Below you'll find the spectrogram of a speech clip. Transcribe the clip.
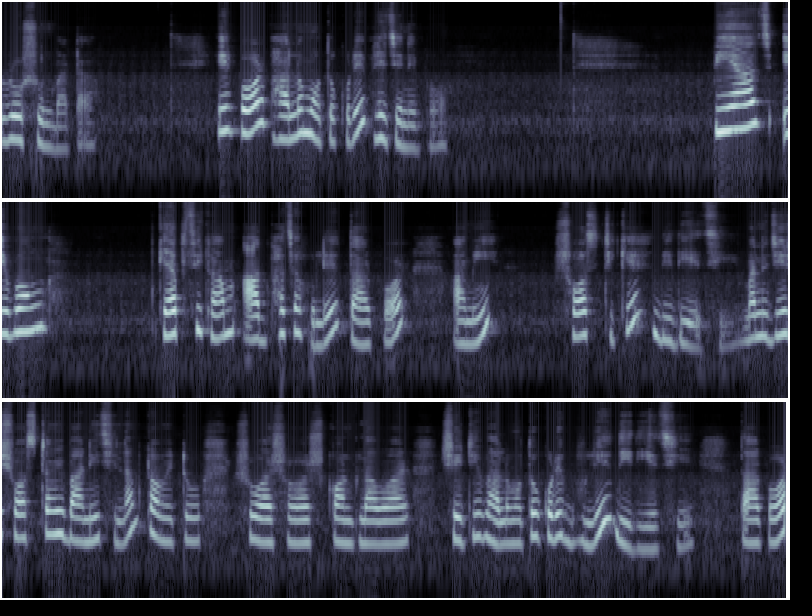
রসুন বাটা। এরপর ভালো মতো করে ভেজে নেব। পেঁয়াজ এবং ক্যাপসিকাম আধ ভাজা হলে তারপর আমি সসটিকে দিয়ে দিয়েছি। মানে যে সসটা আমি বানিয়েছিলাম, টমেটো, সোয়া সস, কর্নফ্লাওয়ার, সেটি ভালো মতো করে গুলিয়ে দিয়ে দিয়েছি। তারপর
